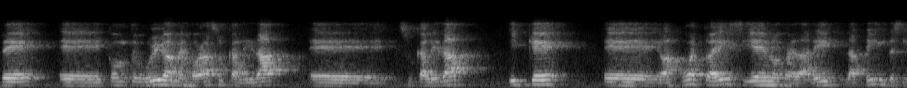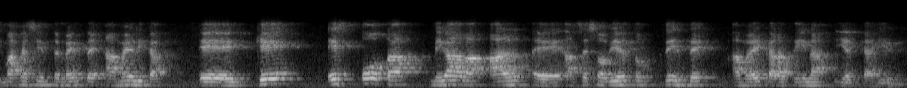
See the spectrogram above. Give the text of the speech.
de eh, contribuir a mejorar su calidad, su calidad y que ha puesto ahí Cielo, Redaric, Latintes y más recientemente América, que es otra ligada al acceso abierto desde América Latina y el Caribe.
